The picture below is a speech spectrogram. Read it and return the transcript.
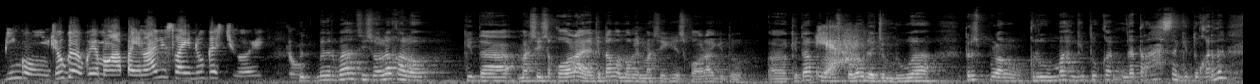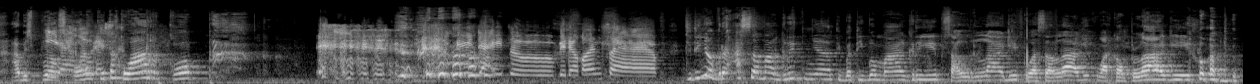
bingung juga gue mau ngapain lagi selain nugas cuy gitu. Ben- Bener banget sih soalnya kalau kita masih sekolah ya kita ngomongin masih sekolah gitu Eh, kita pulang Iya. sekolah udah jam 2 terus pulang ke rumah gitu kan nggak terasa gitu karena abis pulang Iya, sekolah kita berasa. ke warkop beda itu, beda konsep. Jadi nggak berasa maghribnya, tiba-tiba maghrib, sahur lagi, puasa lagi, warkop lagi, waduh.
